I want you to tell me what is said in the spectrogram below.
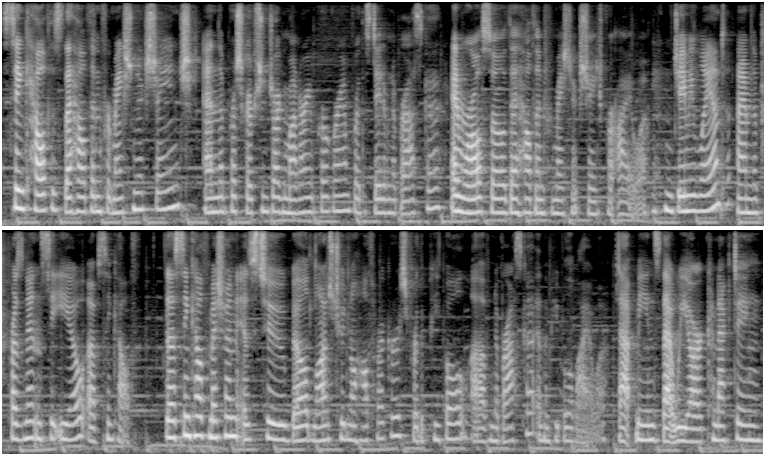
CyncHealth is the health information exchange and the prescription drug monitoring program for the state of Nebraska, and we're also the health information exchange for Iowa. I'm Jamie Bland, I'm the president and CEO of CyncHealth. The CyncHealth mission is to build longitudinal health records for the people of Nebraska and the people of Iowa. That means that we are connecting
